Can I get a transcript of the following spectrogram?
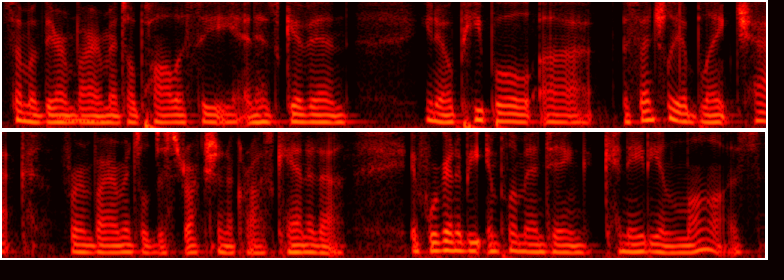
some of their environmental policy and has given, you know, people uh, essentially a blank check for environmental destruction across Canada. If we're going to be implementing Canadian laws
